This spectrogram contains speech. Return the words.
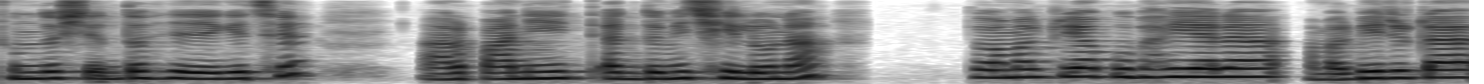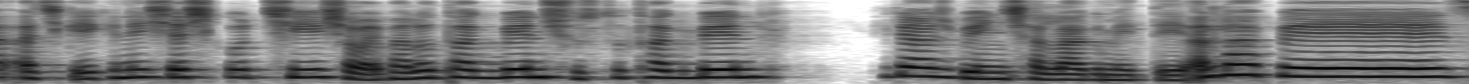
সুন্দর সেদ্ধ হয়ে গেছে, আর পানি একদমই ছিল না। তো আমার প্রিয় আপু ভাইয়ারা, আমার ভিডিওটা আজকে এখানেই শেষ করছি। সবাই ভালো থাকবেন, সুস্থ থাকবেন। ফিরে আসবে ইনশাল্লাহ আগামীতে। আল্লাহ হাফেজ!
